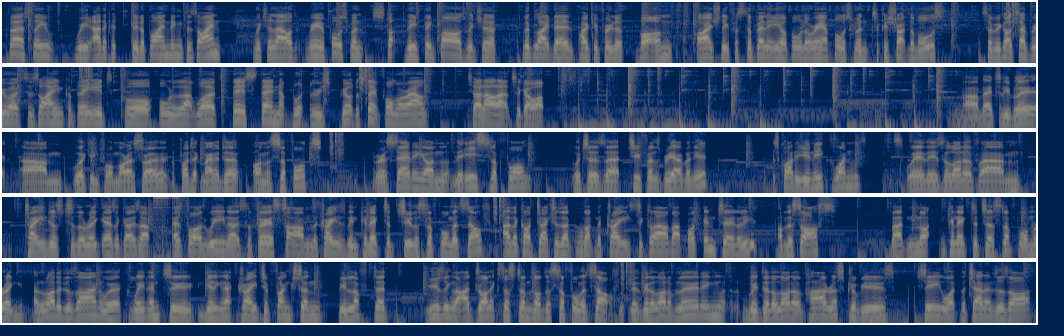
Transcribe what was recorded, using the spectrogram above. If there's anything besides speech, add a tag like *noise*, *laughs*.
Firstly, we had to do the blinding design, which allowed reinforcement. Stop these big bars, which are, look like they're poking through the bottom, are actually for stability of all the reinforcement to construct the walls. So we've got a temporary works design completed for all of that work. This then we built the slip form around to allow that to go up. I'm Anthony Blair, I'm working for Morris the project manager on the slip forms. We're standing on the east slip form which is at 2 Finsbury Avenue. It's quite a unique one where there's a lot of um, changes to the rig as it goes up. As far as we know, it's the first time the crane's been connected to the slip form itself. Other contractors have got the cranes to climb up on internally of the softs, but not connected to a slip form rig. A lot of design work went into getting that crane to function, be lifted, using the hydraulic systems of the slipform itself. There's been a lot of learning. We did a lot of high risk reviews, seeing what the challenges are.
